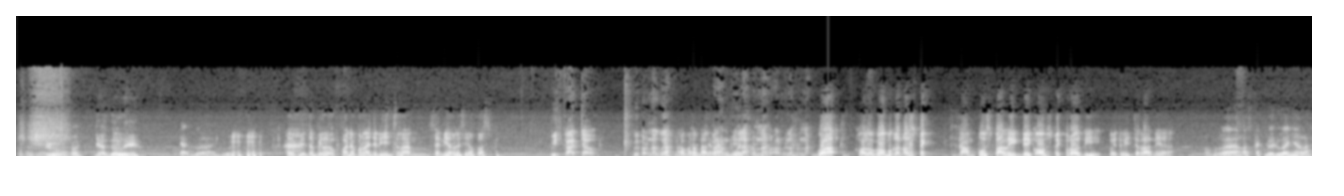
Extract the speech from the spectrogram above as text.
Aduh. Jago lu ya. Jago lah gue tapi tapi lu pada pernah jadi inceran senior gak sih waktu ospek? Wih kacau. Gue pernah gue. Ah, nggak pernah gue. Alhamdulillah sih. pernah, alhamdulillah pernah. Gua kalau gua bukan ospek kampus paling, jadi ke ospek prodi. Oh itu inceran ya. gue ospek dua-duanya lah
